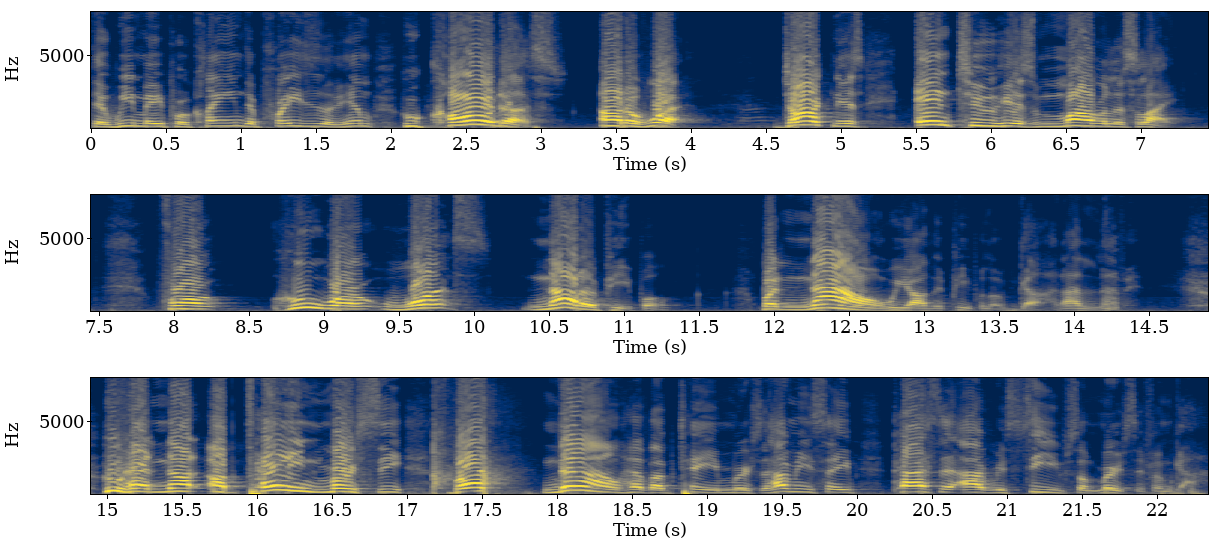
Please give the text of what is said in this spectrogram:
that we may proclaim the praises of him who called us out of what? Darkness into his marvelous light. For who were once not a people, but now we are the people of God. I love it. Who had not obtained mercy, but now have obtained mercy. How many say, Pastor, I've received some mercy from God?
